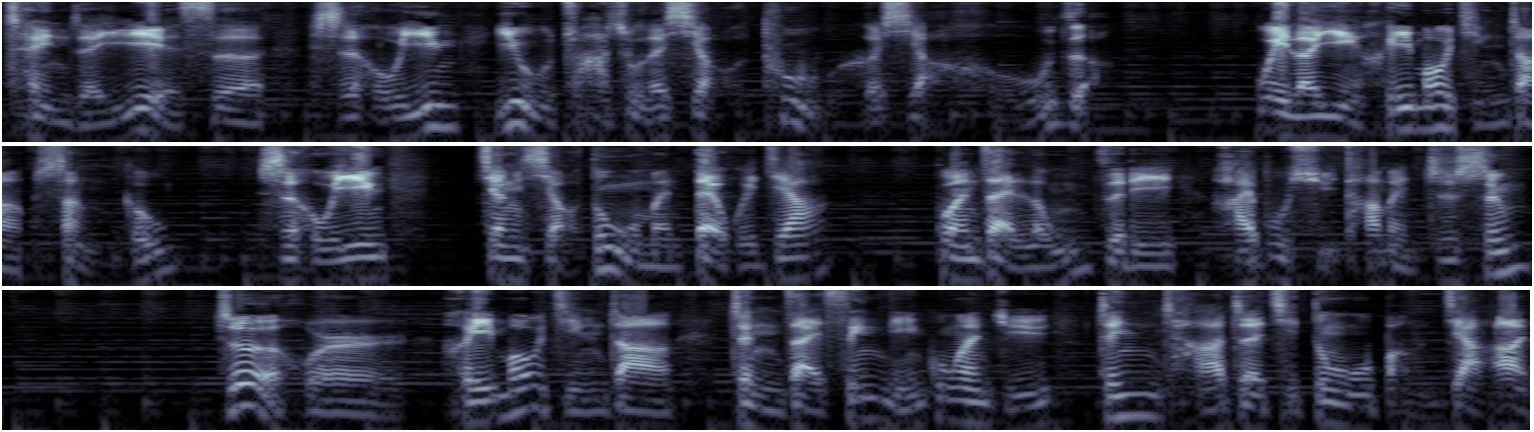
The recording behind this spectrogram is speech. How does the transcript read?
趁着夜色，石猴鹰又抓住了小兔和小猴子。为了引黑猫警长上钩，石猴鹰。将小动物们带回家，关在笼子里，还不许它们吱声。这会儿，黑猫警长正在森林公安局侦查这起动物绑架案。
